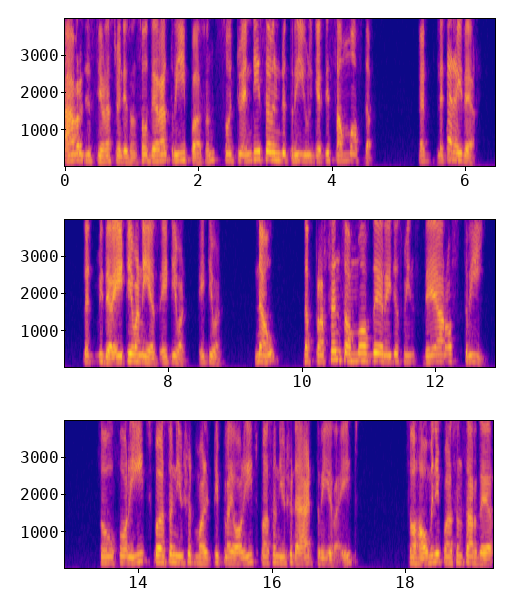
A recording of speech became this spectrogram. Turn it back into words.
Average is given as 27. So there are three persons. So 27 into 3, you will get the sum of them. Let, let it be there. Let it be there. 81 years, 81, 81. Now, the present sum of their ages means they are of 3. So for each person, you should multiply or each person, you should add 3, right? So how many persons are there?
